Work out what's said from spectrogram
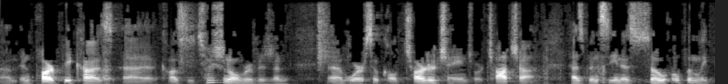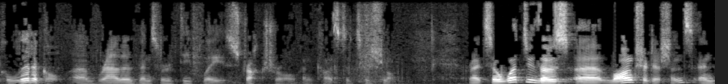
um, in part because uh, constitutional revision um, or so-called charter change, or cha-cha, has been seen as so openly political um, rather than sort of deeply structural and constitutional. Right? So what do those uh, long traditions and,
